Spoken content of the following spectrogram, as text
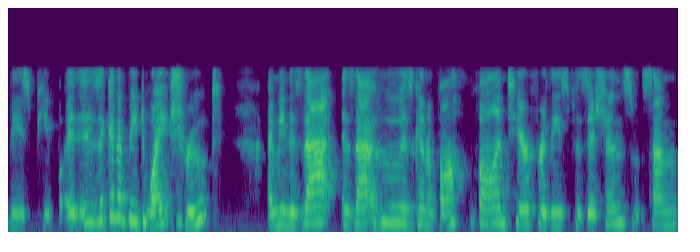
these people is it going to be Dwight Schrute? I mean, is that is that who is going to vol- volunteer for these positions? Some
